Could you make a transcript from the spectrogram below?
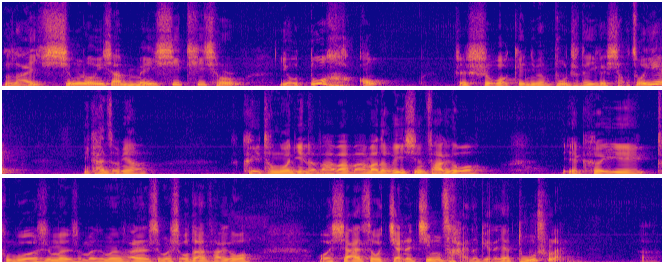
来形容一下梅西踢球有多好。这是我给你们布置的一个小作业，你看怎么样？可以通过你的爸爸妈妈的微信发给我。也可以通过什么什么什么，反正什么手段发给我，我下一次我捡着精彩的给大家读出来，啊，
